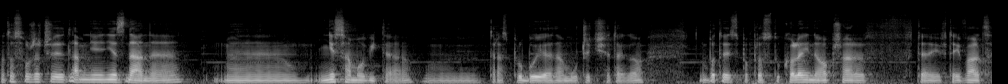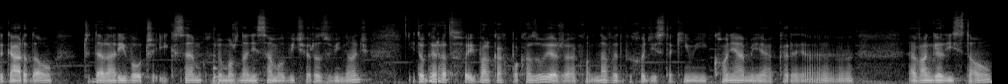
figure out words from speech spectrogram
No to są rzeczy dla mnie nieznane, niesamowite. E, Teraz próbuję tam uczyć się tego, no bo to jest po prostu kolejny obszar w tej, w tej walce gardą, czy Delarivą, czy X-em, który można niesamowicie rozwinąć. I to Gerard w swoich walkach pokazuje, że jak on nawet wychodzi z takimi koniami jak e, ewangelistą,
